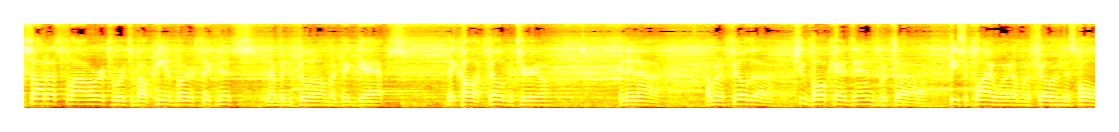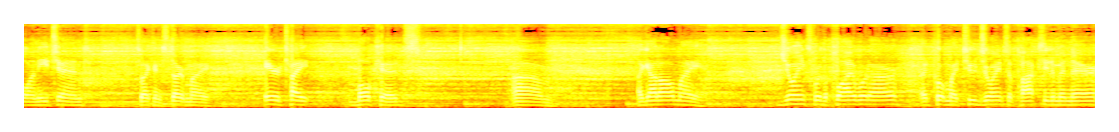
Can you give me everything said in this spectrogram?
sawdust flour to where it's about peanut butter thickness and I've been filling all my big gaps. They call it fillet material. And then uh, I'm going to fill the two bulkheads ends with a piece of plywood. I'm going to fill in this hole on each end so I can start my airtight bulkheads. Um, I got all my joints where the plywood are. I put my two joints, epoxied them in there.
